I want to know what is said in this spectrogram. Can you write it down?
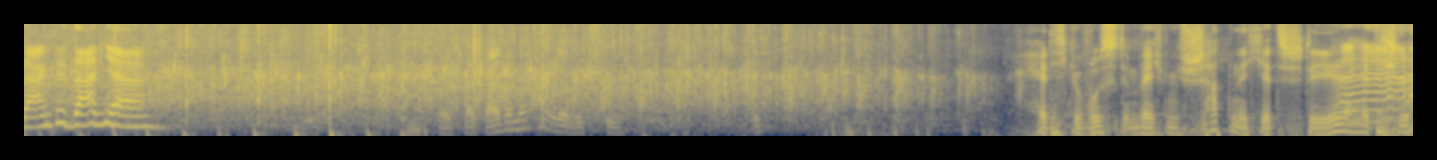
Danke, Danja. Soll ich gleich weitermachen oder willst du? Hätte ich gewusst, in welchem Schatten ich jetzt stehe, hätte ich mir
